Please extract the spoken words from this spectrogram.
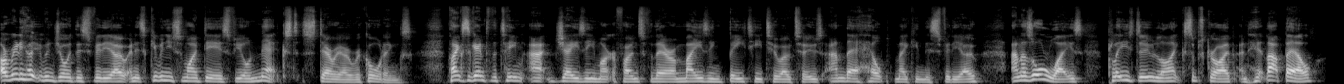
I really hope you've enjoyed this video and it's given you some ideas for your next stereo recordings. Thanks again to the team at JZ Microphones for their amazing BT202s and their help making this video. And as always, please do like, subscribe and hit that bell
